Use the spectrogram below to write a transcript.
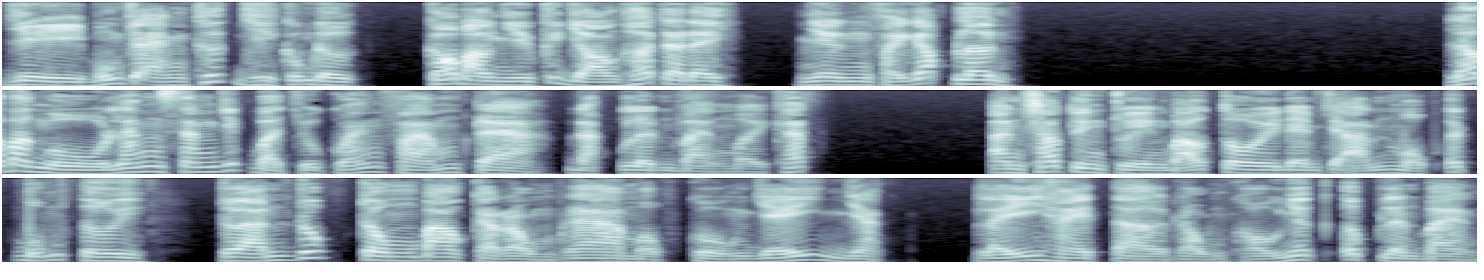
Dì muốn cho ăn thức gì cũng được. Có bao nhiêu cái giòn hết ra đây. Nhưng phải gấp lên. Lão ba ngù lăn xăng giúp bà chủ quán pha ấm trà đặt lên bàn mời khách. Anh Sáu tuyên truyền bảo tôi đem cho ảnh một ít bún tươi, rồi ảnh rút trong bao cà rồng ra một cuộn giấy nhặt, lấy hai tờ rộng khổ nhất úp lên bàn,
